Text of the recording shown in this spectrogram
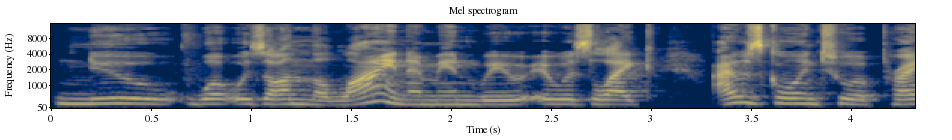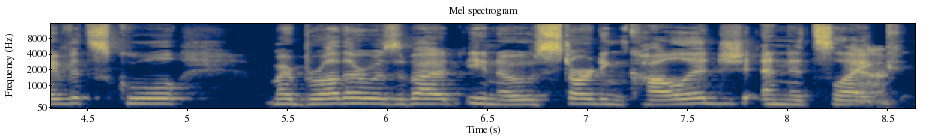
knew what was on the line. I mean, we it was like I was going to a private school. My brother was about, you know, starting college and it's like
